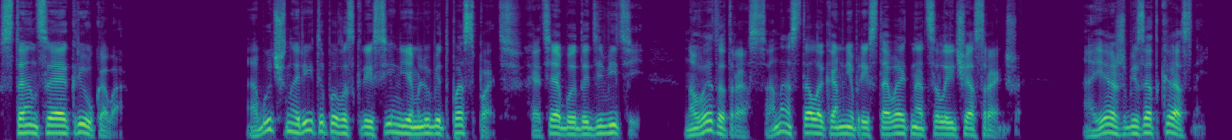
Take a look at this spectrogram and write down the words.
станция Крюкова. Обычно Рита по воскресеньям любит поспать, хотя бы до девяти, но в этот раз она стала ко мне приставать на целый час раньше. А я ж безотказный,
